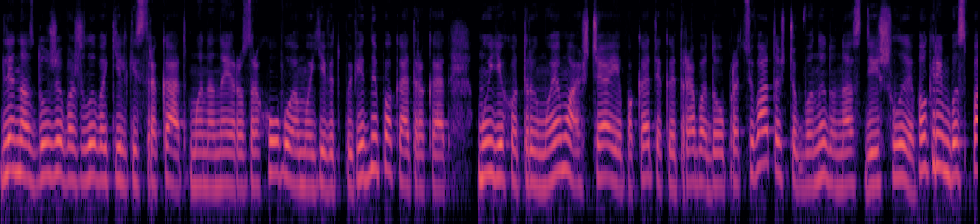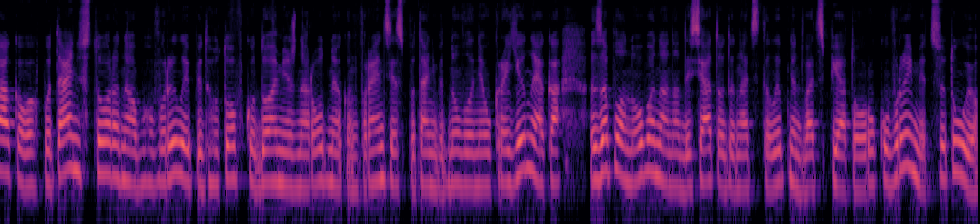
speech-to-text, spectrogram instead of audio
Для нас дуже важлива кількість ракет. Ми на неї розраховуємо. Є відповідний пакет ракет. Ми їх отримуємо. А ще є пакет, який треба доопрацювати, щоб вони до нас дійшли. Окрім безпекових питань, сторони обговорили підготовку до міжнародної конференції з питань відновлення України, яка запланована на 10-11 липня 2025 року в Римі. Цитую,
